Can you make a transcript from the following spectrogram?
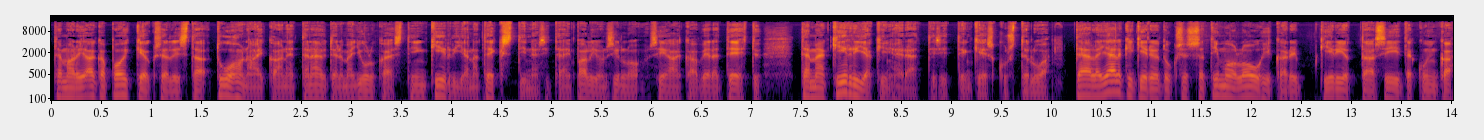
Tämä oli aika poikkeuksellista tuohon aikaan, että näytelmä julkaistiin kirjana tekstinä. Sitä ei paljon silloin siihen aikaan vielä tehty. Tämä kirjakin herätti sitten keskustelua. Täällä jälkikirjoituksessa Timo Louhikari kirjoittaa siitä, kuinka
